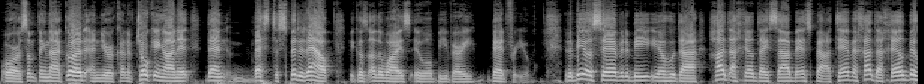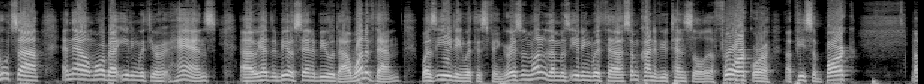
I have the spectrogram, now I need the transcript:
or something not good, and you're kind of choking on it, then best to spit it out, because otherwise it will be very bad for you. And now more about eating with your hands. Uh, we had the Rabbi Yosef and Rabbi. One of them was eating with his fingers, and one of them was eating with uh, some kind of utensil, a fork or a, a piece of bark. So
